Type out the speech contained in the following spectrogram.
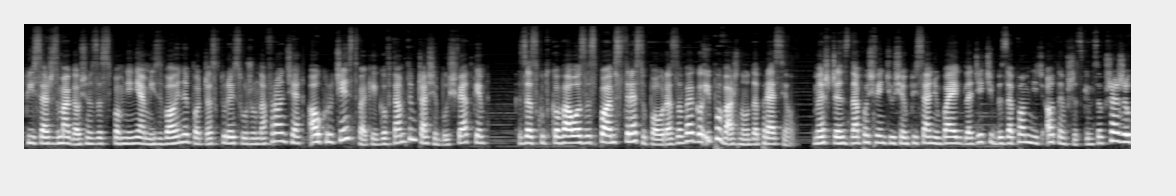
Pisarz zmagał się ze wspomnieniami z wojny, podczas której służył na froncie, a okrucieństwa, jakiego w tamtym czasie był świadkiem, zaskutkowało zespołem stresu pourazowego i poważną depresją. Mężczyzna poświęcił się pisaniu bajek dla dzieci, by zapomnieć o tym wszystkim, co przeżył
